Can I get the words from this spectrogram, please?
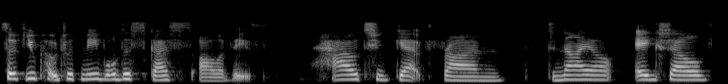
So, if you coach with me, we'll discuss all of these how to get from denial, eggshells,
